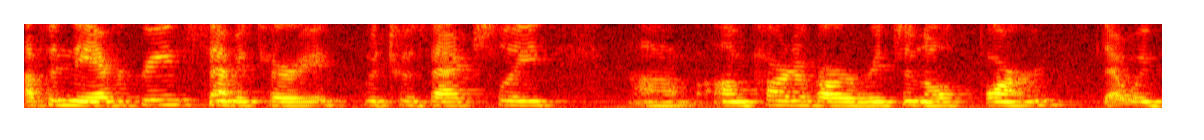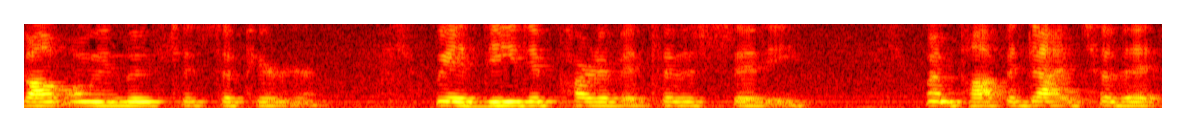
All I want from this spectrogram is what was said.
up in the Evergreen Cemetery, which was actually um, on part of our original farm that we bought when we moved to Superior. We had deeded part of it to the city when Papa died so that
